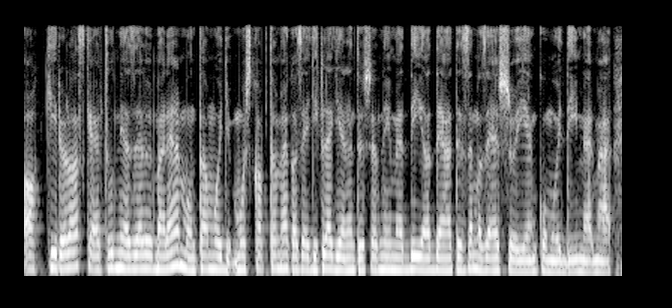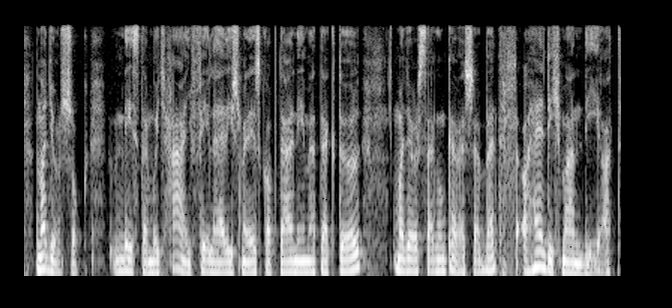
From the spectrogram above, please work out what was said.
akiről azt kell tudni, az előbb már elmondtam, hogy most kapta meg az egyik legjelentősebb német díjat, de hát ez nem az első ilyen komoly díj, mert már nagyon sok néztem, hogy hányféle elismerést kaptál németektől, Magyarországon kevesebbet, a Heinrich Mann díjat.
